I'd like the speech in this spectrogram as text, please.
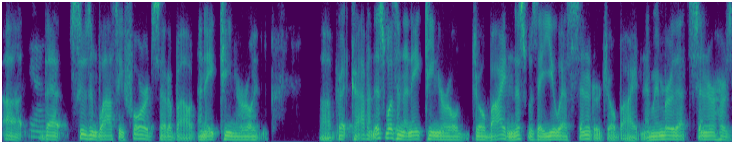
uh, yeah. that Susan Blasey Ford said about an 18 year old uh, Brett Kavanaugh. This wasn't an 18 year old Joe Biden. This was a U.S. Senator Joe Biden. And remember that Senator has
